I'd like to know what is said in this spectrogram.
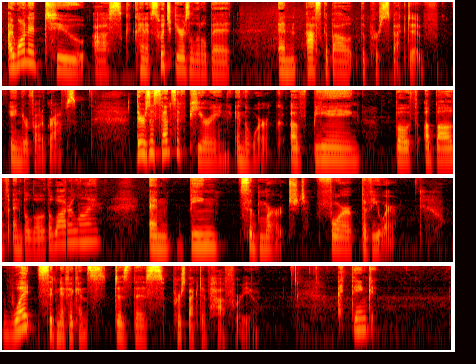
I wanted to ask, kind of switch gears a little bit and ask about the perspective in your photographs. There's a sense of peering in the work, of being both above and below the waterline and being submerged for the viewer. What significance does this perspective have for you? I think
